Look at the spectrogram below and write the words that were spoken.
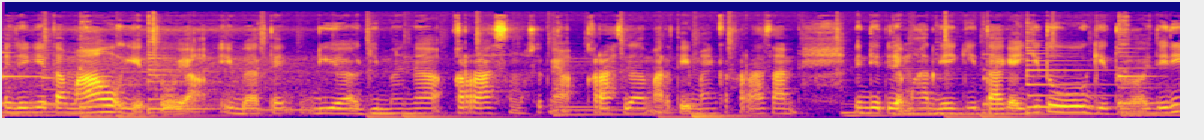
aja kita mau gitu yang ibaratnya dia gimana keras maksudnya keras dalam arti main kekerasan dan dia tidak menghargai kita kayak gitu gitu loh. Jadi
